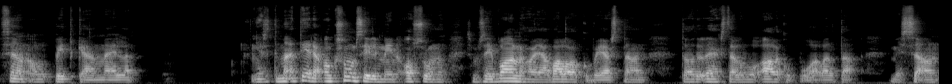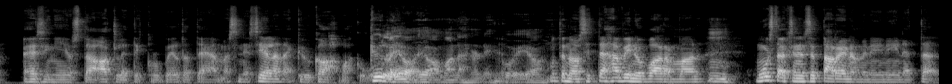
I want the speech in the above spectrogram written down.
se on ollut pitkään meillä. Ja sitten mä en tiedä, onko sun silmiin osunut semmoisia vanhoja valokuvia jostain 1900-luvun alkupuolelta, missä on Helsingin jostain atletiklubilta TMS, niin siellä näkyy kahvakuva. Kyllä, joo, joo, mä oon nähnyt niitä kuin, joo. Mutta ne on sitten hävinnyt varmaan. Mm. Muistaakseni se tarina meni niin, että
